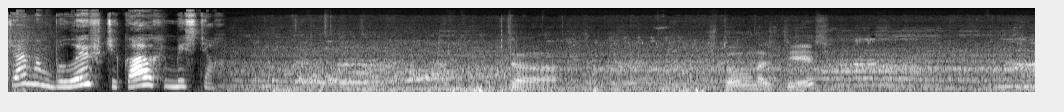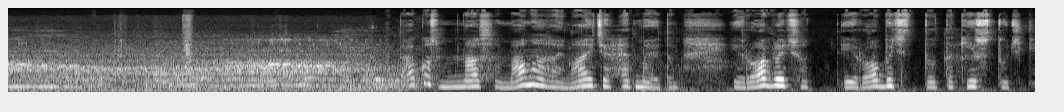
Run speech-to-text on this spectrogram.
Ще ми були в цікавих місцях. Так. Что у нас здесь? Також наша мама займається хедмейтом і роблять і робить такі штучки.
